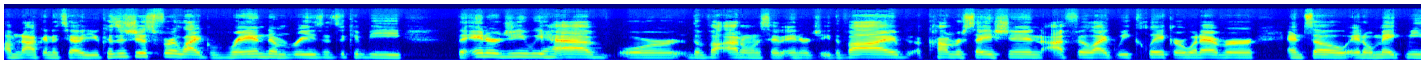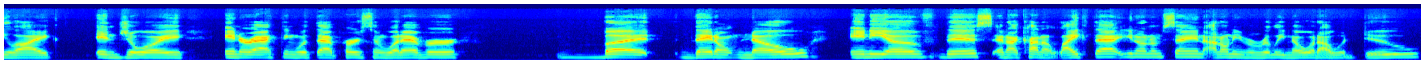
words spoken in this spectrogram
I'm not going to tell you because it's just for like random reasons. It can be the energy we have or the i don't want to say the energy the vibe a conversation i feel like we click or whatever and so it'll make me like enjoy interacting with that person whatever but they don't know any of this and I kind of like that, you know what I'm saying? I don't even really know what I would do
